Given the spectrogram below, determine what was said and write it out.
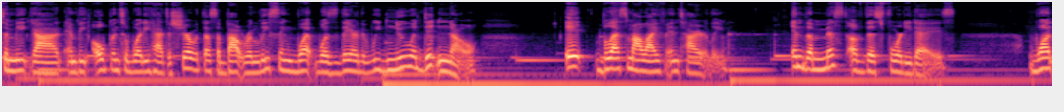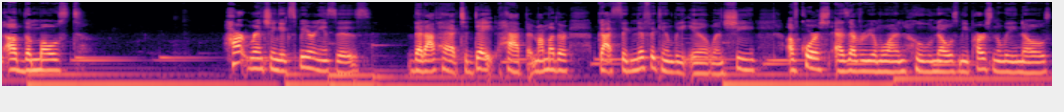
to meet God and be open to what He had to share with us about releasing what was there that we knew and didn't know, it blessed my life entirely. In the midst of this 40 days, one of the most heart wrenching experiences that I've had to date happened. My mother got significantly ill, and she, of course, as everyone who knows me personally knows,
